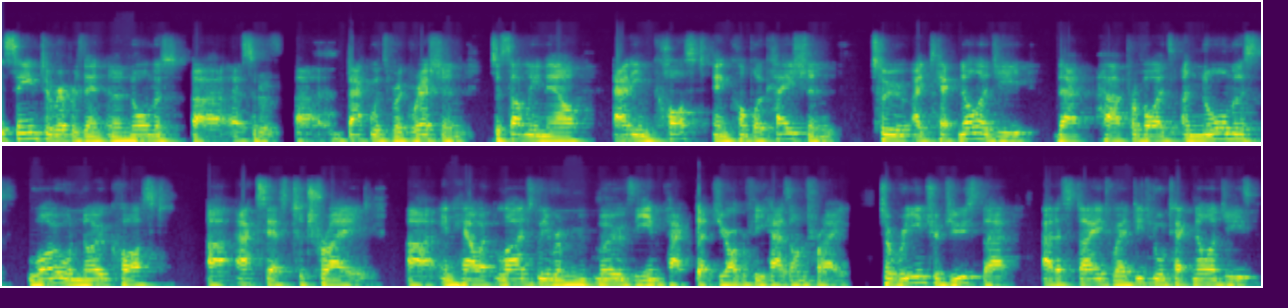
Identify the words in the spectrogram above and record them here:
seem to represent an enormous uh, sort of uh, backwards regression to suddenly now adding cost and complication to a technology that uh, provides enormous low or no cost uh, access to trade uh, in how it largely removes the impact that geography has on trade. To reintroduce that at a stage where digital technologies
